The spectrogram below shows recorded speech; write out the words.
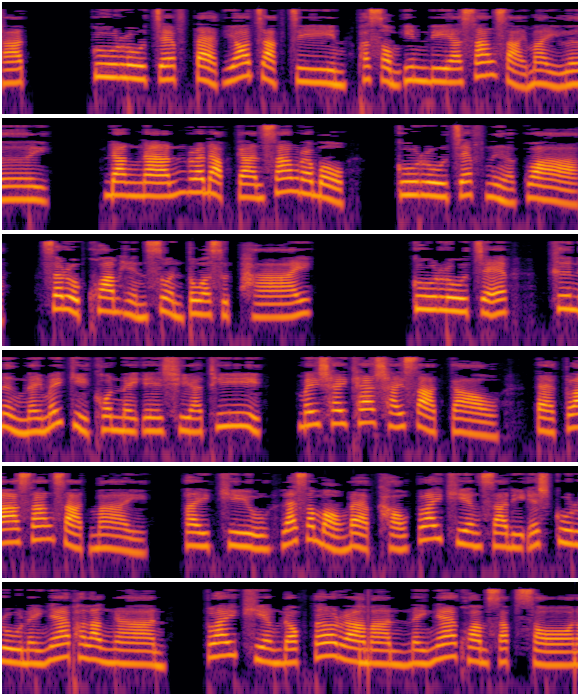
ชัด กูรูเจฟแตกยอดจากจีน ผสมอินเดียสร้างสายใหม่เลย ดังนั้นระดับการสร้างระบบ กูรูเจฟเหนือกว่า สรุปความเห็นส่วนตัวสุดท้าย กูรูเจฟคือหนึ่งในไม่กี่คนในเอเชียที่ไม่ใช่แค่ใช้ศาสตร์เก่า แต่กล้าสร้างศาสตร์ใหม่ IQ และสมองแบบเขาใกล้เคียงซาดีเอชกูรูในแง่พลังงาน ใกล้เคียงด็อกเตอร์รามันในแง่ความซับซ้อน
